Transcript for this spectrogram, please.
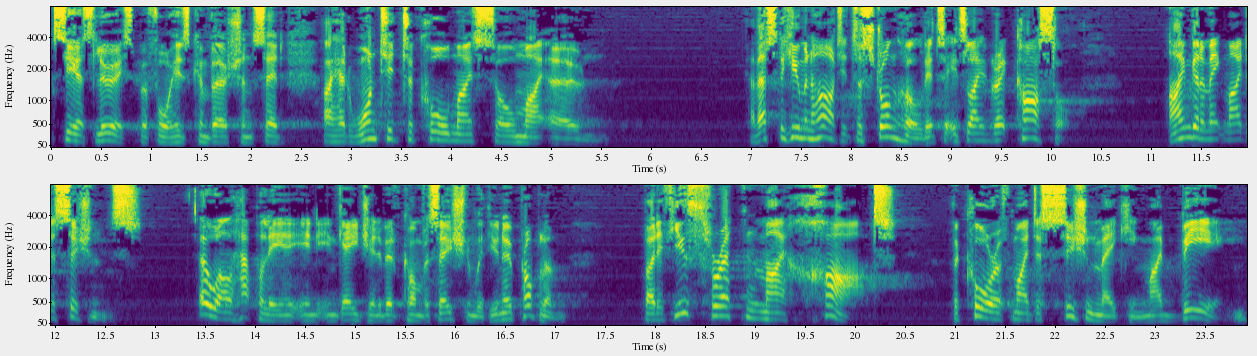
C.S. Lewis, before his conversion, said, I had wanted to call my soul my own. And that's the human heart. It's a stronghold. It's, it's like a great castle. I'm going to make my decisions. Oh, I'll happily in, engage in a bit of conversation with you, no problem. But if you threaten my heart, the core of my decision making, my being,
